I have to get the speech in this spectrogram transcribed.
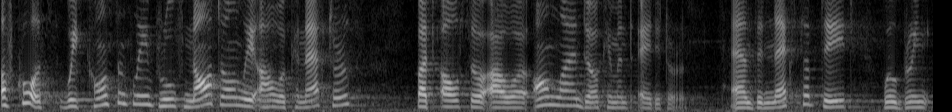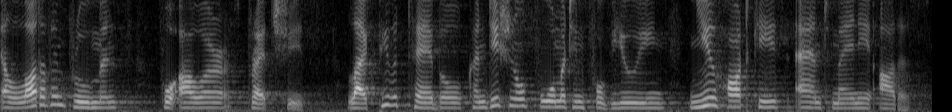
Of course, we constantly improve not only our connectors, but also our online document editors. And the next update will bring a lot of improvements for our spreadsheets, like pivot table, conditional formatting for viewing, new hotkeys, and many others.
